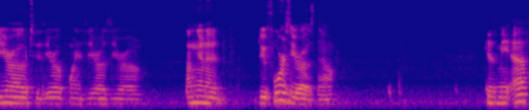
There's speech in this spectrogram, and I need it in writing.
0 to 0 0.00. I'm going to do four zeros now. Gives me f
